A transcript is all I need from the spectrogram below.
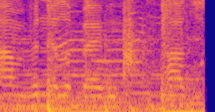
I'm vanilla, baby. I'll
